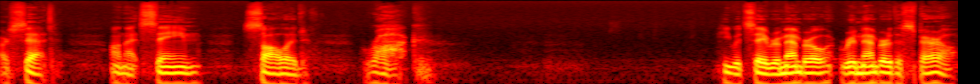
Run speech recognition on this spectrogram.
are set on that same solid rock. He would say, Remember, remember the sparrow.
